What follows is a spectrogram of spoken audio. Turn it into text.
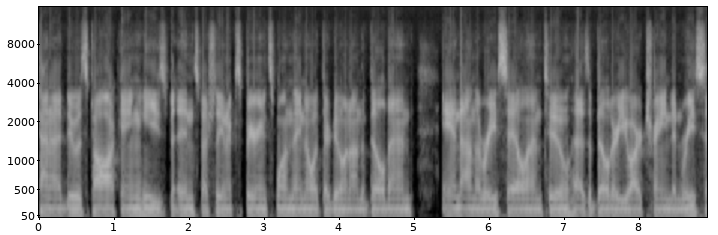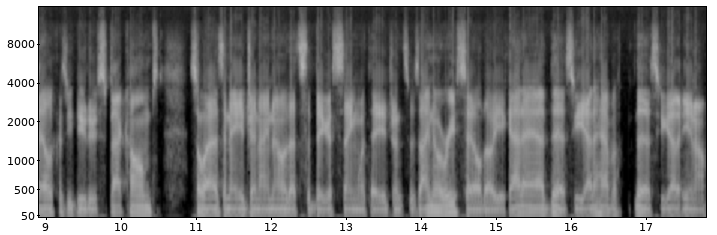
kind of do his talking. He's been, especially an experienced one, they know what they're doing on the build end and on the resale end too. As a builder, you are trained in resale because you do do spec homes. So as an agent, I know that's the biggest thing with agents is I know resale though. You got to add this. You got to have a this. You got to you know.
